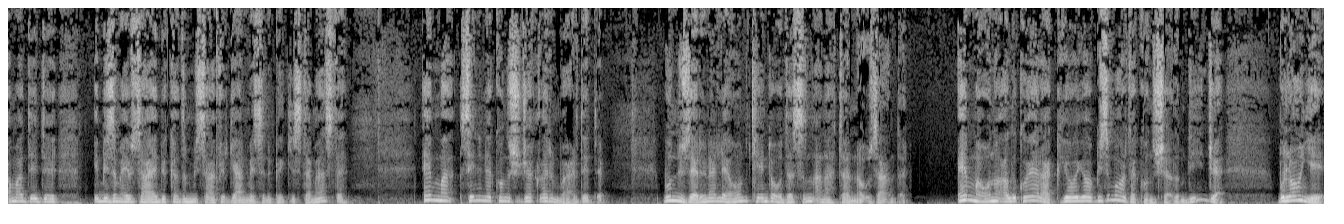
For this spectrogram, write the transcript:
ama dedi bizim ev sahibi kadın misafir gelmesini pek istemez de. Emma seninle konuşacaklarım var dedi. Bunun üzerine Leon kendi odasının anahtarına uzandı. Emma onu alıkoyarak yo yo bizim orada konuşalım deyince Boulogne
